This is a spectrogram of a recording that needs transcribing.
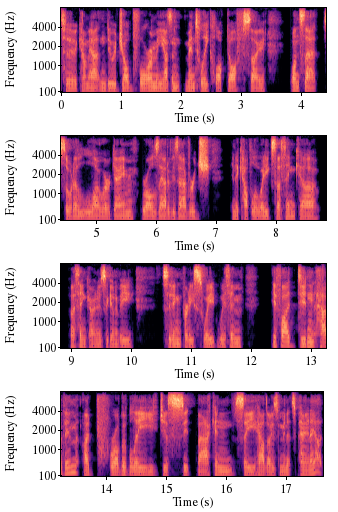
to come out and do a job for him. He hasn't mentally clocked off, so once that sort of lower game rolls out of his average in a couple of weeks, I think uh, I think owners are going to be sitting pretty sweet with him. If I didn't have him, I'd probably just sit back and see how those minutes pan out.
